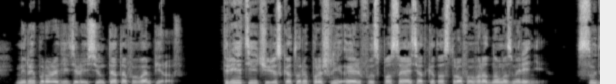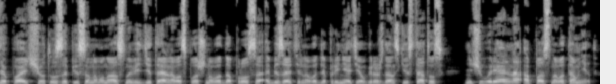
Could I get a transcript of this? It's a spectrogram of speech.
– миры прародителей синтетов и вампиров. Третий, через который прошли эльфы, спасаясь от катастрофы в родном измерении. Судя по отчету, записанному на основе детального сплошного допроса, обязательного для принятия в гражданский статус, ничего реально опасного там нет.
